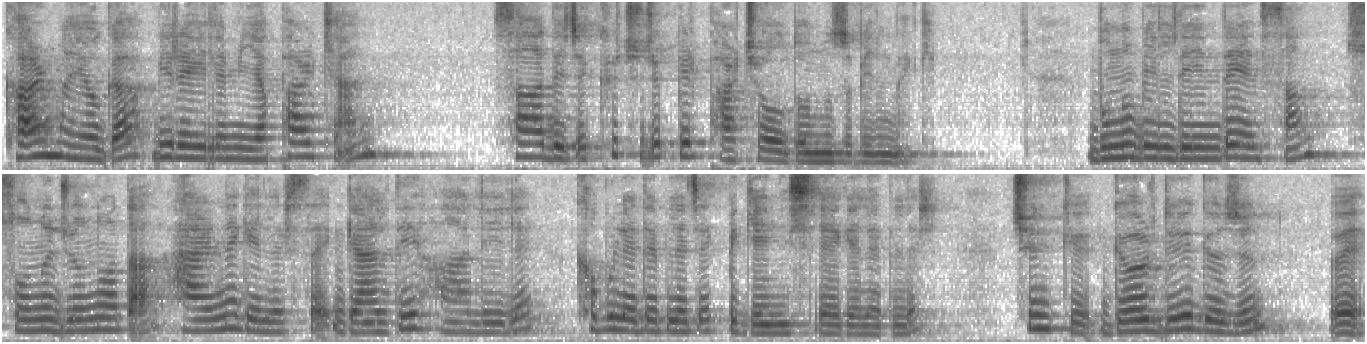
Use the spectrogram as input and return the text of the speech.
Karma yoga bir eylemi yaparken sadece küçücük bir parça olduğumuzu bilmek. Bunu bildiğinde insan sonucunu da her ne gelirse geldiği haliyle kabul edebilecek bir genişliğe gelebilir. Çünkü gördüğü gözün ve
